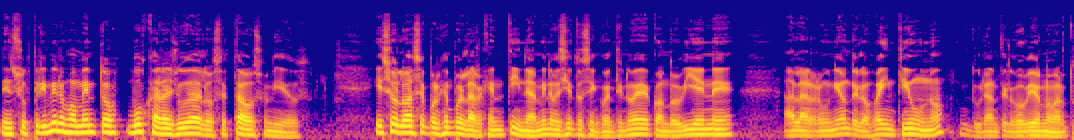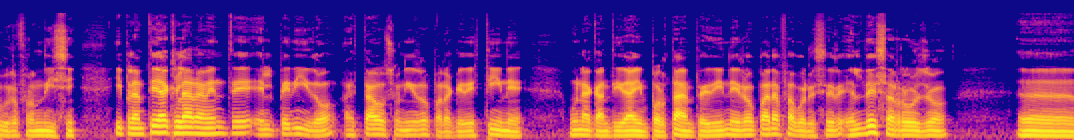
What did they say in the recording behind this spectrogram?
en sus primeros momentos busca la ayuda de los Estados Unidos. Eso lo hace, por ejemplo, en la Argentina, en 1959, cuando viene a la reunión de los 21 durante el gobierno de Arturo Frondizi y plantea claramente el pedido a Estados Unidos para que destine una cantidad importante de dinero para favorecer el desarrollo eh,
